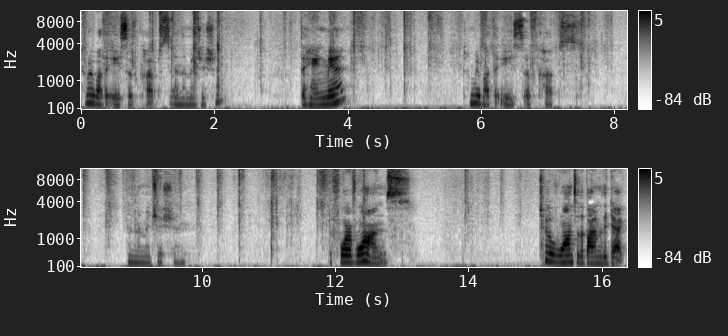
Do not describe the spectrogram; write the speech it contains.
Tell me about the Ace of Cups and the Magician. The Hangman. Tell me about the Ace of Cups and the Magician. The Four of Wands. Two of Wands at the bottom of the deck.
